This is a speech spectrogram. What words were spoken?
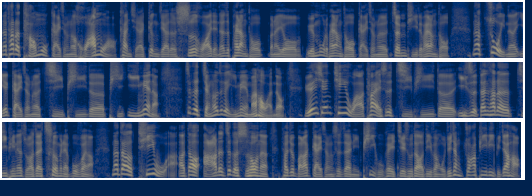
那它的桃木改成了樺木哦，看起来更加的奢华一点。但是排挡头本来有原木的排挡头，改成了真皮的排挡头。那座椅呢也改成了麂皮的皮椅面啊。这个讲到这个椅面也蛮好玩的哦。原先 T5 啊，它也是麂皮的椅子，但是它的麂皮呢，主要在侧面的部分啊。那到 T5 啊啊到 R 的这个时候呢，它就把它它改成是在你屁股可以接触到的地方，我觉得这样抓屁力比较好。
